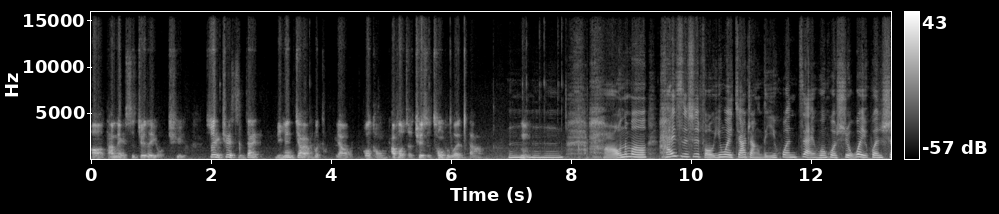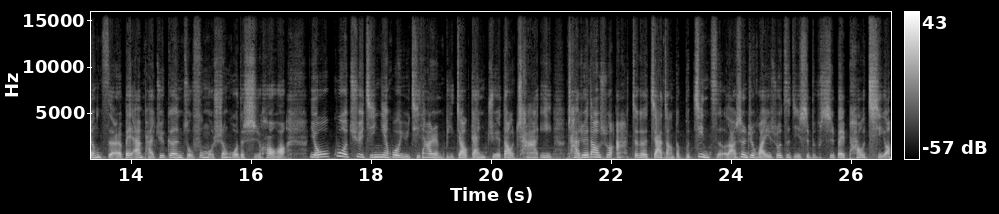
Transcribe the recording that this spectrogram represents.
哦，他们也是觉得有趣，所以确实在里面教养不同，要沟通，啊，否则确实冲突会很大。嗯嗯嗯，好。那么，孩子是否因为家长离婚、再婚或是未婚生子而被安排去跟祖父母生活的时候，哈，由过去经验或与其他人比较，感觉到差异，察觉到说啊，这个家长的不尽责啦，甚至怀疑说自己是不是被抛弃哦，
